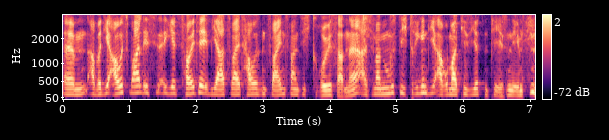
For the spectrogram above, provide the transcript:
Ähm, aber die Auswahl ist jetzt heute im Jahr 2022 größer. Ne? Also man muss nicht dringend die aromatisierten Tees nehmen.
